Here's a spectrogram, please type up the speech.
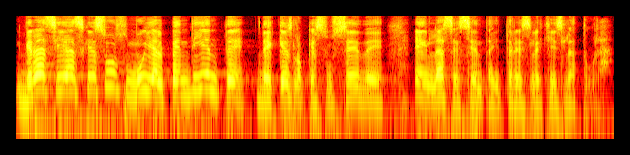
Gracias Jesús, muy al pendiente de qué es lo que sucede en la 63 legislatura.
